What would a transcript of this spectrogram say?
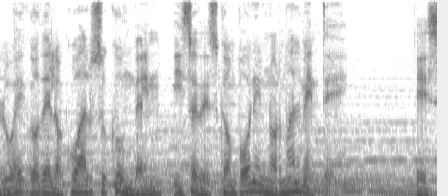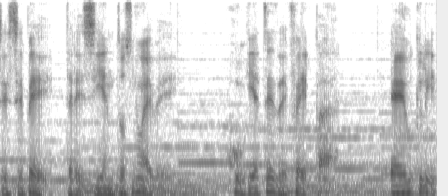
luego de lo cual sucumben y se descomponen normalmente. SCP-309. Juguete de felpa. Euclid.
